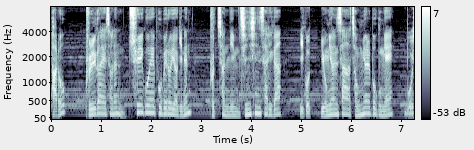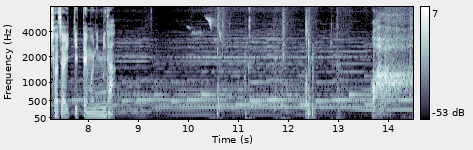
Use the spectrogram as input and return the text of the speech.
바로 불가에서는 최고의 보배로 여기는 부처님 진신사리가 이곳 용현사 정멸보궁에 모셔져 있기 때문입니다. 와.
